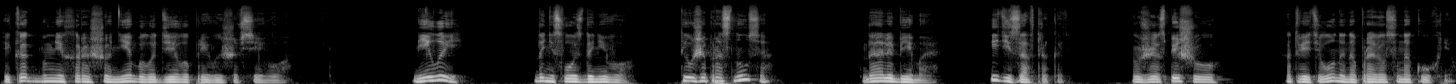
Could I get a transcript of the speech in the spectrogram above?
И как бы мне хорошо не было, дело превыше всего. «Милый!» – донеслось до него. «Ты уже проснулся?» «Да, любимая. Иди завтракать». «Уже спешу», – ответил он и направился на кухню.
